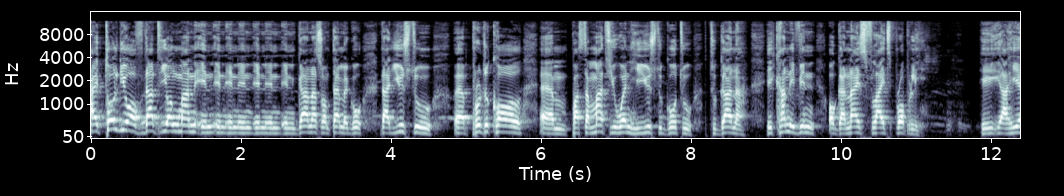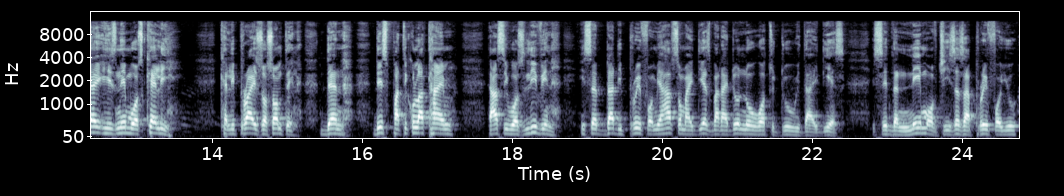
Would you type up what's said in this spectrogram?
I told you of that young man in, in, in, in, in, in Ghana some time ago that used to uh, protocol um, Pastor Matthew when he used to go to, to Ghana. He can't even organize flights properly. He, I hear his name was Kelly. Kelly Price or something. Then this particular time, as he was leaving, he said, Daddy, pray for me. I have some ideas, but I don't know what to do with the ideas. He said, The name of Jesus, I pray for you.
